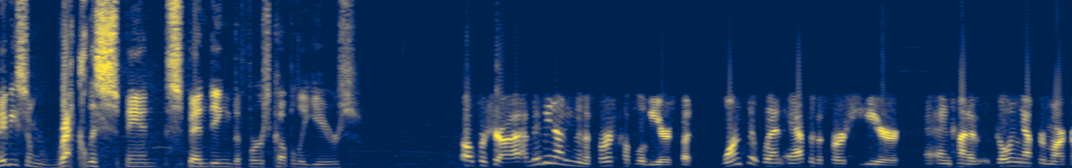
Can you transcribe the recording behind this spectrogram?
maybe some reckless span, spending the first couple of years? Oh, for sure. Uh, maybe not even the first couple of years, but once it went after the first year and, kind of going after Mark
